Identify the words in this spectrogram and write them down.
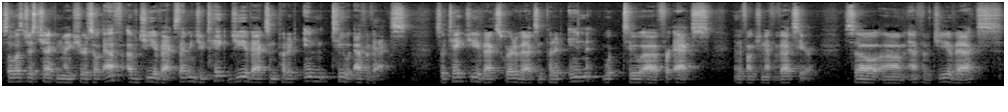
So let's just check and make sure. So f of g of x, that means you take g of x and put it into f of x. So take g of x, square root of x, and put it in to, uh, for x in the function f of x here. So um, f of g of x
